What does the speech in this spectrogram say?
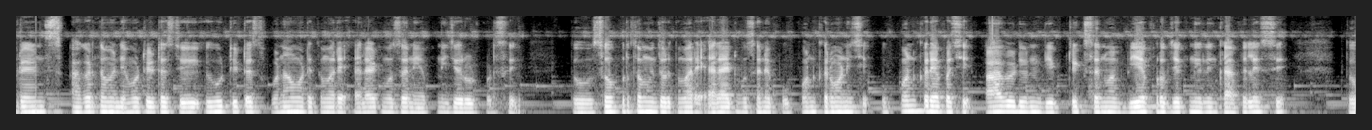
ફ્રેન્ડ્સ આગળ તમે ડેમો ટેટસ જોયું એવું ટેટસ બનાવવા માટે તમારે એલાઇટ મોશન એપની જરૂર પડશે તો સૌપ્રથમ મિત્રો તમારે એલાઇટ મોશન એપ ઓપન કરવાની છે ઓપન કર્યા પછી આ વિડીયોની ડિસ્ક્રિપ્શનમાં બે પ્રોજેક્ટની લિંક આપેલી છે તો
